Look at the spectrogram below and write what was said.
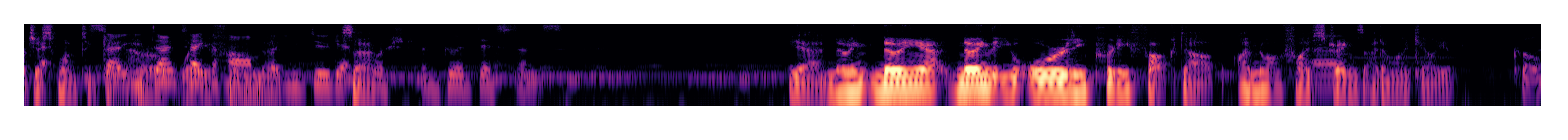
just want to so get her away from So you don't away take a harm, there. but you do get So- pushed a good distance. Yeah, knowing knowing uh, knowing that you're already pretty fucked up. I'm not at five strings. I don't want to kill you. Cool.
